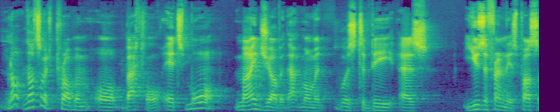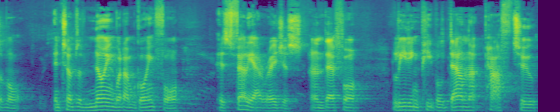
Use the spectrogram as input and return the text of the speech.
not, not so much problem or battle, it's more my job at that moment was to be as user friendly as possible in terms of knowing what I'm going for is fairly outrageous and therefore leading people down that path to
